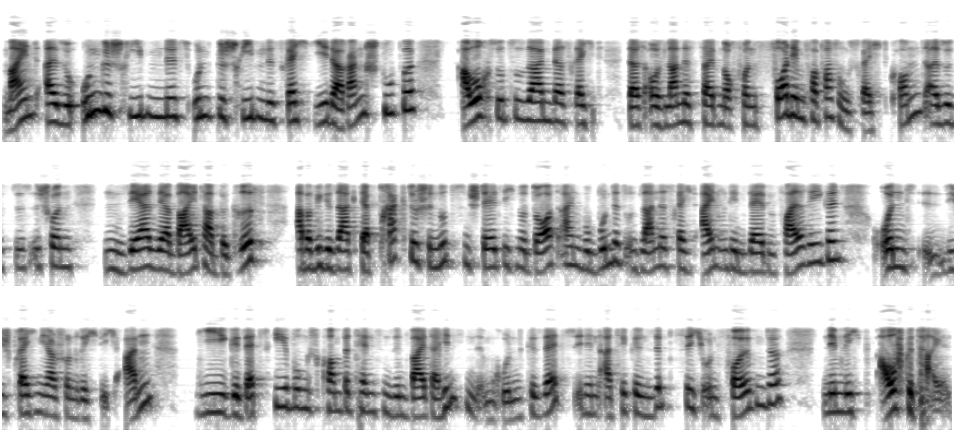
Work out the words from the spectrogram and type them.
meint also ungeschriebenes und geschriebenes Recht jeder Rangstufe, auch sozusagen das Recht, das aus Landeszeiten noch von vor dem Verfassungsrecht kommt. Also das ist schon ein sehr, sehr weiter Begriff. Aber wie gesagt, der praktische Nutzen stellt sich nur dort ein, wo Bundes- und Landesrecht ein und denselben Fall regeln. Und Sie sprechen ja schon richtig an. Die Gesetzgebungskompetenzen sind weiter hinten im Grundgesetz in den Artikeln 70 und folgende, nämlich aufgeteilt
